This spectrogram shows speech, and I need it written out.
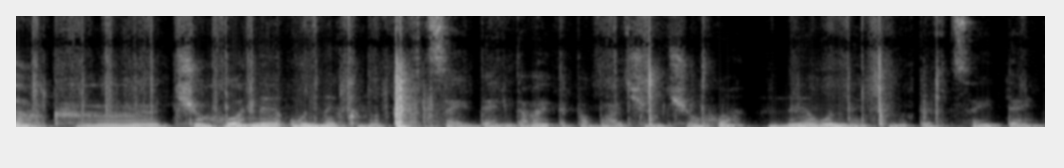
Так, е, чого не уникнути в цей день? Давайте побачимо, чого не уникнути в цей день.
